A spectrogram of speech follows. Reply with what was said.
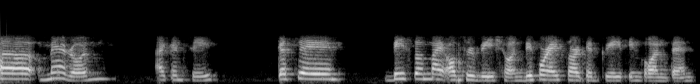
Uh, meron, I can say. Kasi based on my observation, before I started creating content,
